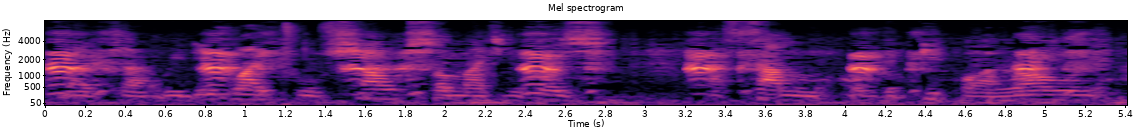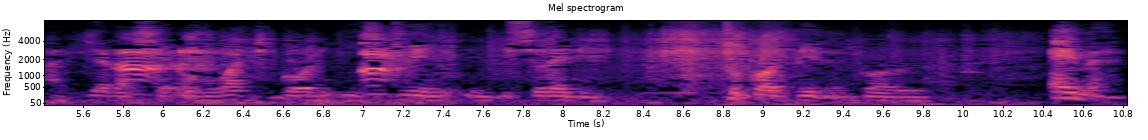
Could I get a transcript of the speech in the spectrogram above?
but uh, we didn't ah, want to shout so much because uh, ah, some of ah, the people around are jealous of oh, what God is doing in this lady. To God be the glory. Amen.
